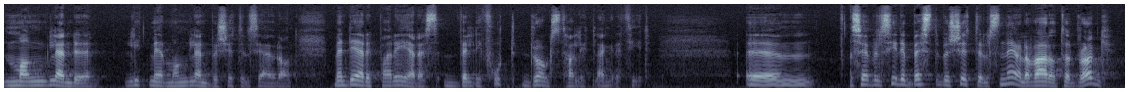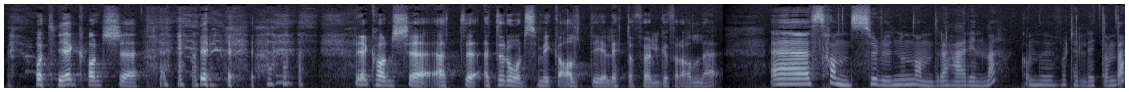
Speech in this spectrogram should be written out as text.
manglende litt mer manglende beskyttelse i auraen. Men det repareres veldig fort. Drugs tar litt lengre tid. Um, Så jeg vil si det beste beskyttelsen er å la være å ta drug. Og det er kanskje Det er kanskje et, et råd som ikke alltid er lett å følge for alle. Eh, sanser du noen andre her inne? Kan du fortelle litt om det?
